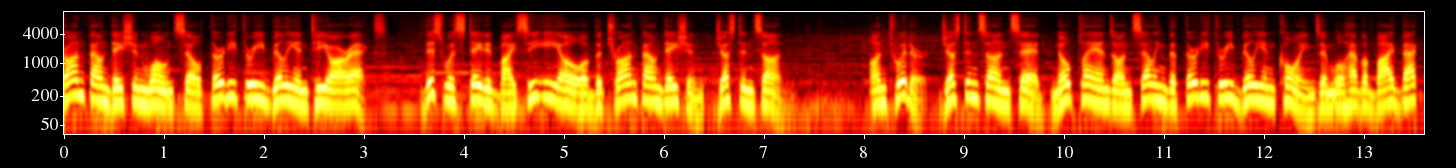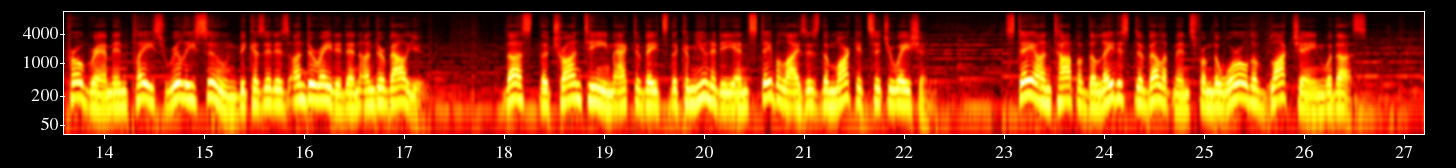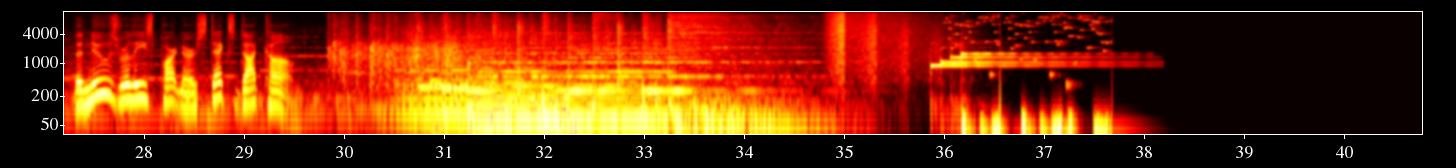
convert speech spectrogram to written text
Tron Foundation won't sell 33 billion TRX. This was stated by CEO of the Tron Foundation, Justin Sun. On Twitter, Justin Sun said, no plans on selling the 33 billion coins and will have a buyback program in place really soon because it is underrated and undervalued. Thus, the Tron team activates the community and stabilizes the market situation. Stay on top of the latest developments from the world of blockchain with us. The news release partner Stex.com.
